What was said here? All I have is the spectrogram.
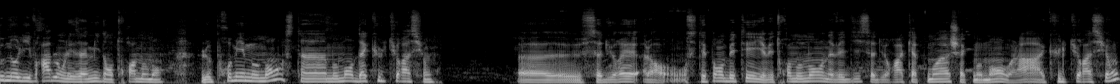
Tous nos livrables, on les a mis dans trois moments. Le premier moment, c'était un moment d'acculturation. Euh, ça durait. Alors, on s'était pas embêté. Il y avait trois moments. On avait dit ça durera quatre mois chaque moment. Voilà, acculturation.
